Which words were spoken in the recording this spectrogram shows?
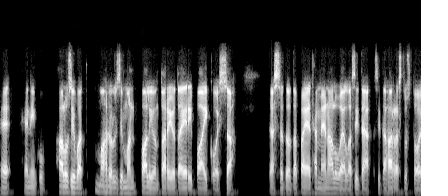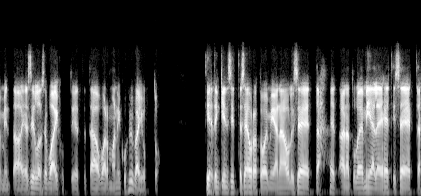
he, he niin kuin halusivat mahdollisimman paljon tarjota eri paikoissa tässä tota päijät alueella sitä, sitä harrastustoimintaa, ja silloin se vaikutti, että tämä on varmaan niin kuin hyvä juttu. Tietenkin sitten seuratoimijana oli se, että, että aina tulee mieleen heti se, että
